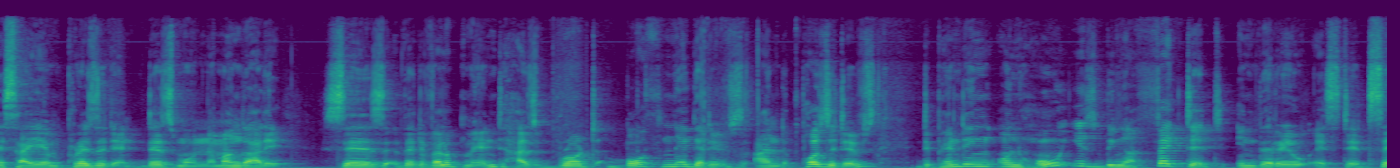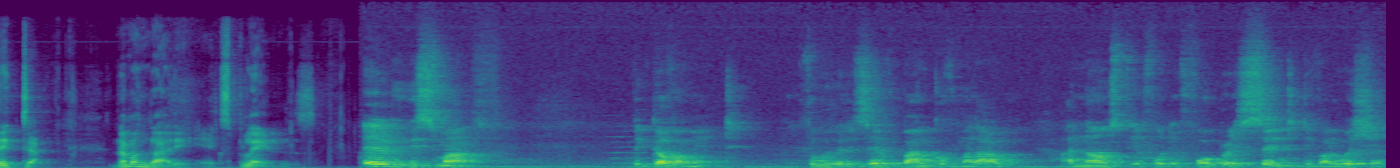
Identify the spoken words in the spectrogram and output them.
SIM President Desmond Namangale says the development has brought both negatives and positives depending on who is being affected in the real estate sector. Namangale explains. Early this month, the government, through the Reserve Bank of Malawi, announced a 44% devaluation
